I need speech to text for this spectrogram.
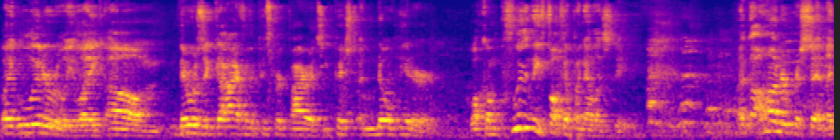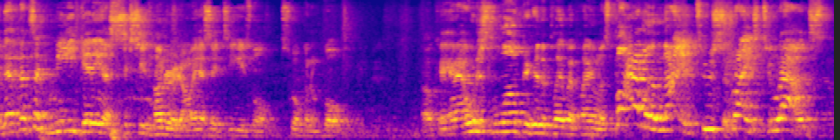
Like literally, like um, there was a guy for the Pittsburgh Pirates. He pitched a no hitter while completely fucked up on LSD. Like hundred percent. Like that, that's like me getting a sixteen hundred on my SATs while smoking a bowl. Okay, and I would just love to hear the play-by-play on this. Bottom of the ninth, two strikes, two outs.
